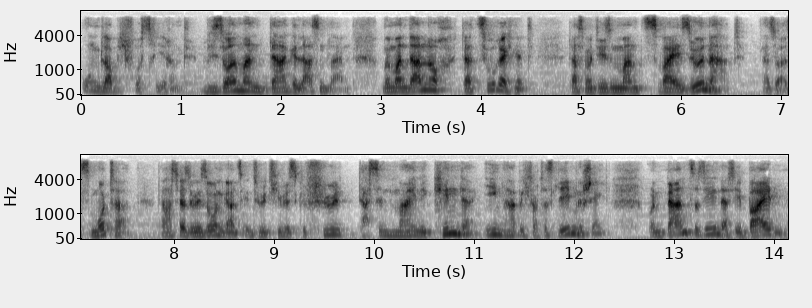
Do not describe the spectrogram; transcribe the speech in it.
unglaublich frustrierend. Wie soll man da gelassen bleiben? Und wenn man dann noch dazu rechnet, dass man diesem Mann zwei Söhne hat, also als Mutter, da hast du ja sowieso ein ganz intuitives Gefühl, das sind meine Kinder, ihnen habe ich doch das Leben geschenkt. Und dann zu sehen, dass die beiden,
